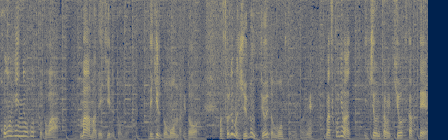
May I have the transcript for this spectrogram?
この辺に落とすことは、まあまあできると思う。できると思うんだけど、まあ、それでも十分強いと思うんですけどね、これね。まあ、そこには一応多分気を使って、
